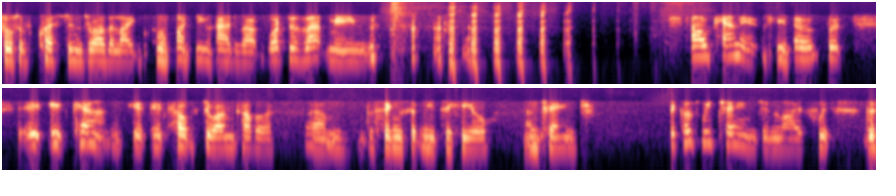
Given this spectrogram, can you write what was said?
sort of questions rather like the one you had about what does that mean? How can it? You know, but it, it can. It, it helps to uncover um, the things that need to heal and change. Because we change in life, we, the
